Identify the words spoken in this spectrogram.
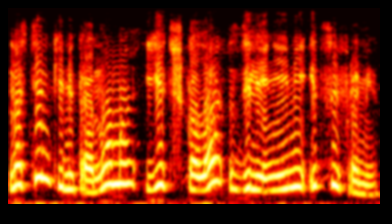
На стенке метронома есть шкала с делениями и цифрами.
